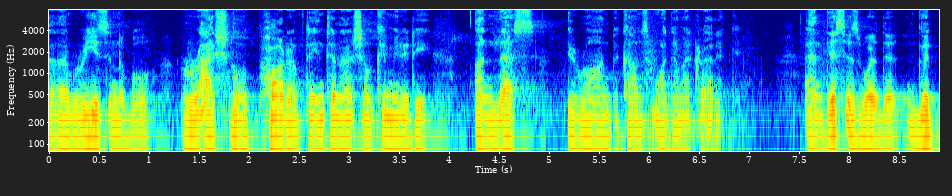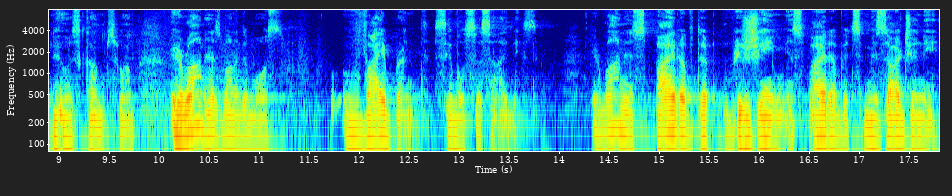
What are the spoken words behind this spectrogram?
uh, reasonable, rational part of the international community unless Iran becomes more democratic. And this is where the good news comes from. Iran has one of the most vibrant civil societies. Iran, in spite of the regime, in spite of its misogyny,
